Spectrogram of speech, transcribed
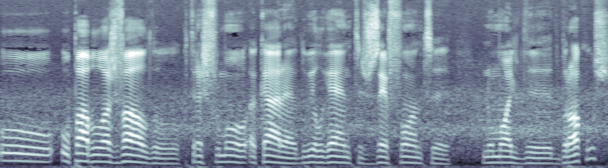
O, o Pablo Osvaldo, que transformou a cara do elegante José Fonte no molho de, de brócolos.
